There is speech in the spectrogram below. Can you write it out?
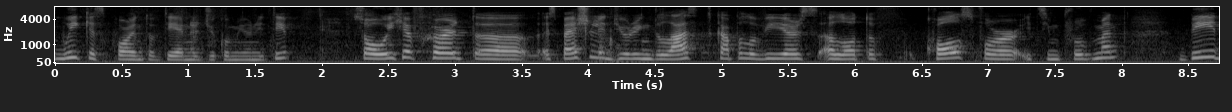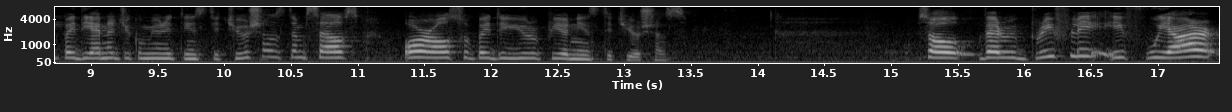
weakest point of the energy community so we have heard, uh, especially during the last couple of years, a lot of calls for its improvement, be it by the energy community institutions themselves or also by the European institutions. So, very briefly, if we are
